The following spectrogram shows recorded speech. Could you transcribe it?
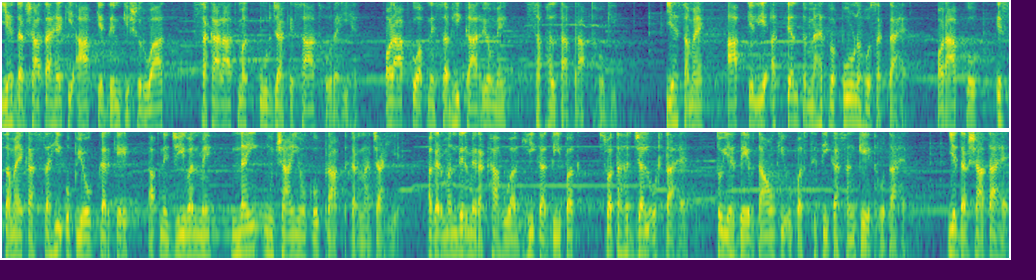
यह दर्शाता है कि आपके दिन की शुरुआत सकारात्मक ऊर्जा के साथ हो रही है और आपको अपने सभी कार्यों में सफलता प्राप्त होगी। यह समय आपके लिए अत्यंत महत्वपूर्ण हो सकता है। और आपको इस समय का सही उपयोग करके अपने जीवन में नई ऊंचाइयों को प्राप्त करना चाहिए। अगर मंदिर में रखा हुआ घी का दीपक स्वतः जल उठता है तो यह देवताओं की उपस्थिति का संकेत होता है। यह दर्शाता है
